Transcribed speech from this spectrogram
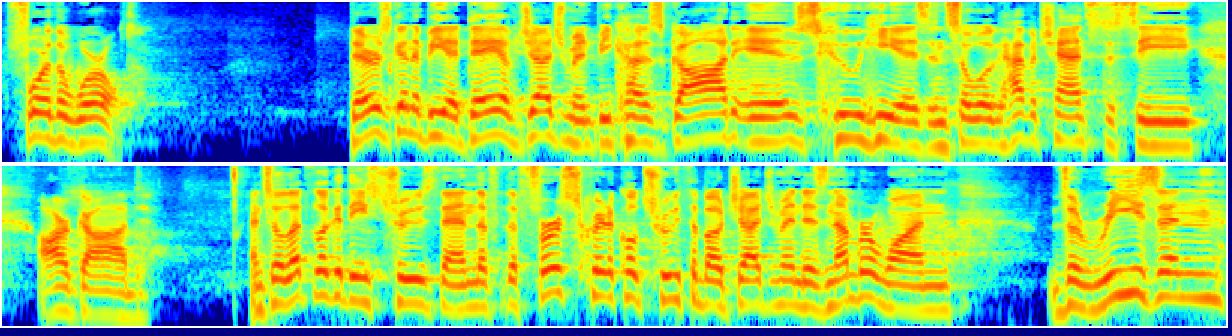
for the world. There's going to be a day of judgment because God is who he is. And so we'll have a chance to see our God. And so let's look at these truths then. The, the first critical truth about judgment is number one, the reason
